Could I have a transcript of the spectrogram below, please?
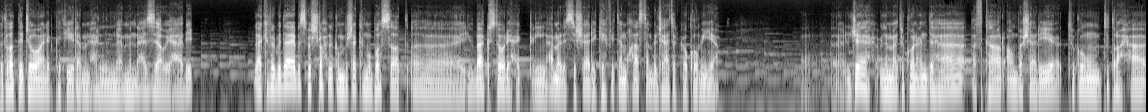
بتغطي جوانب كثيرة من هال من الزاوية هذه. لكن في البداية بس بشرح لكم بشكل مبسط آه ال backstory حق العمل الاستشاري كيف يتم خاصة بالجهات الحكومية. آه الجهة لما تكون عندها أفكار أو مشاريع تقوم تطرحها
